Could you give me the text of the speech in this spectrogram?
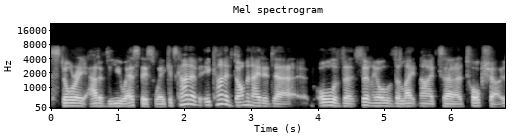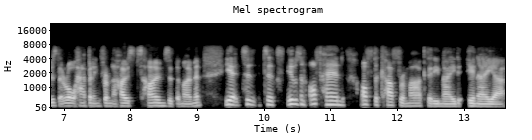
story out of the US this week. It's kind of it kind of dominated uh, all of the certainly all of the late night uh, talk shows. They're all happening from the hosts' homes at the moment. Yeah, to, to it was an offhand, off the cuff remark that he made in a uh,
